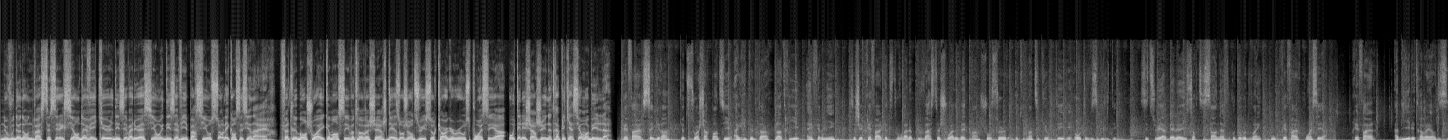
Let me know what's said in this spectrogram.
Nous vous donnons une vaste sélection de véhicules, des évaluations et des avis impartiaux sur les concessionnaires. Faites le bon choix et commencez votre recherche dès aujourd'hui sur cargorous.ca ou téléchargez notre application mobile. Préfère, c'est grand. Que tu sois charpentier, agriculteur, plâtrier, infirmier, c'est chez Préfère que tu trouveras le plus vaste choix de vêtements, chaussures, équipements de sécurité et haute visibilité. Situé à Belleuil, sortie 109, autoroute 20 ou préfère.ca. Préfère, habiller les travailleurs d'ici.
